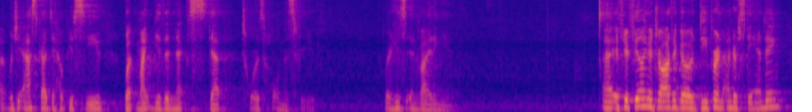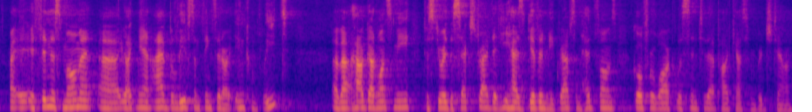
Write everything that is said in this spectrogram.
uh, would you ask God to help you see what might be the next step towards wholeness for you, where He's inviting you? Uh, if you're feeling a draw to go deeper in understanding, right, if in this moment uh, you're like, man, I've believed some things that are incomplete about how God wants me to steward the sex drive that He has given me, grab some headphones, go for a walk, listen to that podcast from Bridgetown.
